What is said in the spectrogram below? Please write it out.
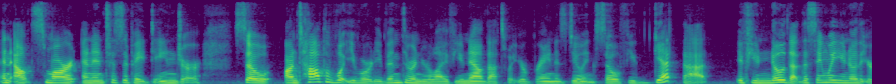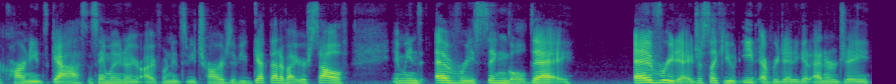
and outsmart and anticipate danger. So, on top of what you've already been through in your life, you now that's what your brain is doing. So, if you get that, if you know that, the same way you know that your car needs gas, the same way you know your iPhone needs to be charged, if you get that about yourself, it means every single day every day, just like you'd eat every day to get energy,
